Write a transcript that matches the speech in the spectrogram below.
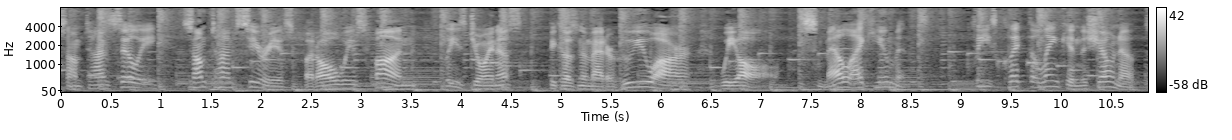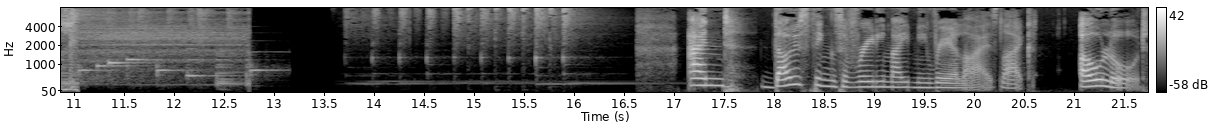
sometimes silly, sometimes serious, but always fun, please join us. Because no matter who you are, we all smell like humans. Please click the link in the show notes. And those things have really made me realize like, oh Lord,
